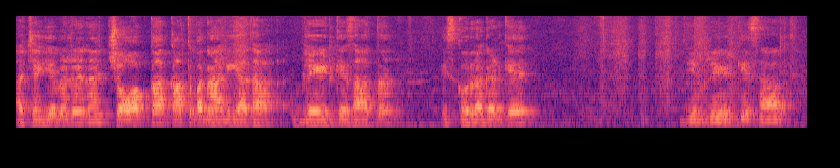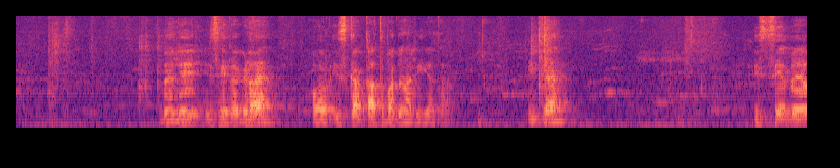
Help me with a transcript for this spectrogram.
अच्छा ये मैंने ना चौक का कत बना लिया था ब्लेड के साथ ना, इसको रगड़ के। ये ब्लेड के साथ मैंने इसे रगड़ा है और इसका कत बना लिया था। ठीक है? इससे मैं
